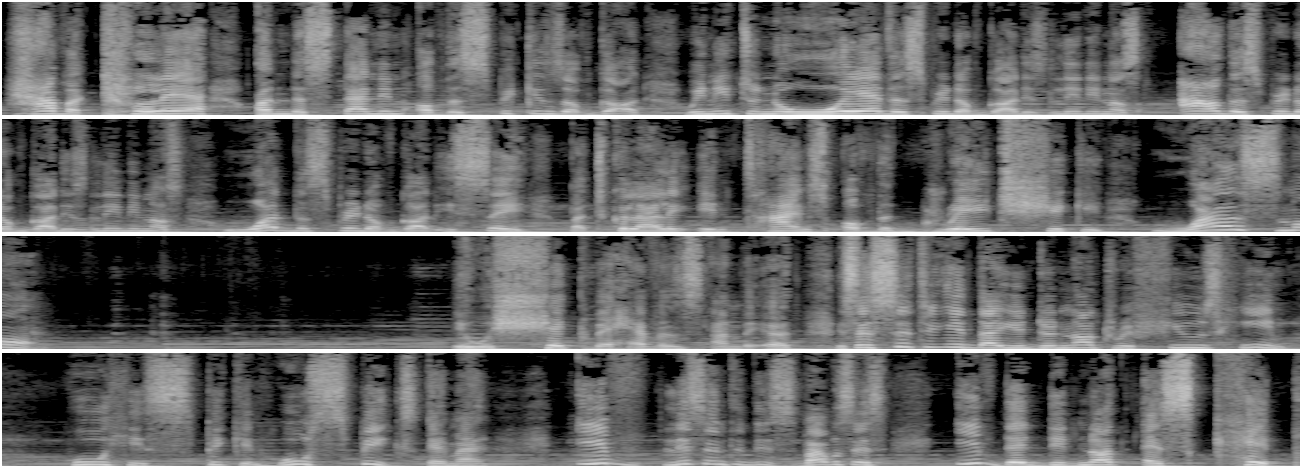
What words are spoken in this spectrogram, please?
have a clear understanding of the speakings of God. We need to know where the Spirit of God is leading us, how the Spirit of God is leading us, what the Spirit of God is saying, particularly in times of the great shaking. Once more, it will shake the heavens and the earth. It says, See to it that you do not refuse him who he's speaking, who speaks. Amen. If, listen to this, Bible says, if they did not escape,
